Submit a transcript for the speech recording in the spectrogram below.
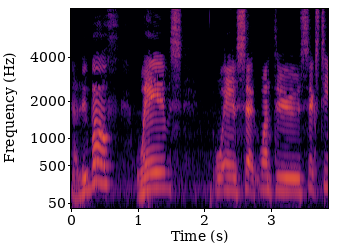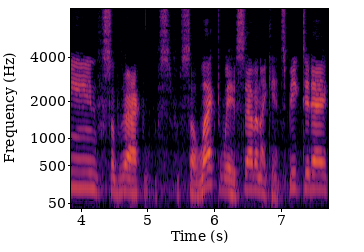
Got to do both. Waves, waves set 1 through 16, subtract, select wave 7. I can't speak today.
